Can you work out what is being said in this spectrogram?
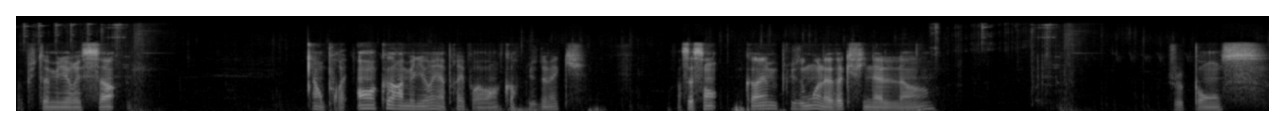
On va plutôt améliorer ça. Ah, on pourrait encore améliorer après pour avoir encore plus de mecs. Ça sent quand même plus ou moins la vague finale là. hein. Je pense.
